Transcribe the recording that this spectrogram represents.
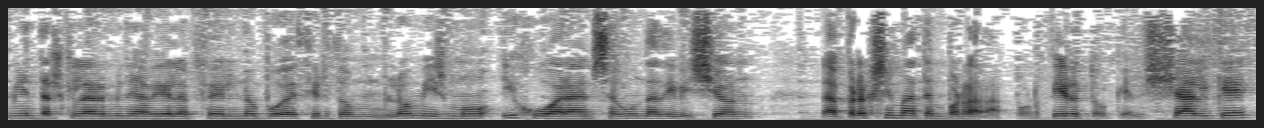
mientras que la Arminia Bielefeld no puede decir lo mismo y jugará en segunda división la próxima temporada. Por cierto, que el Schalke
